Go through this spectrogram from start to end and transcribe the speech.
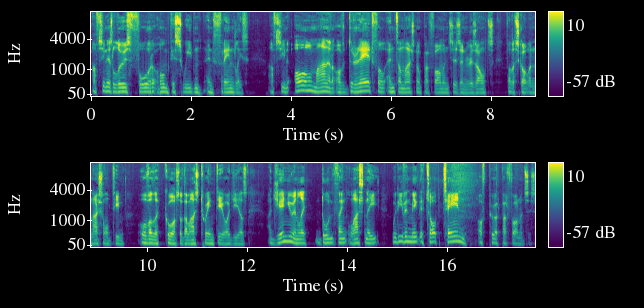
I've seen us lose four at home to Sweden in friendlies. I've seen all manner of dreadful international performances and results for the Scotland national team over the course of the last 20 odd years. I genuinely don't think last night would even make the top 10 of poor performances.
